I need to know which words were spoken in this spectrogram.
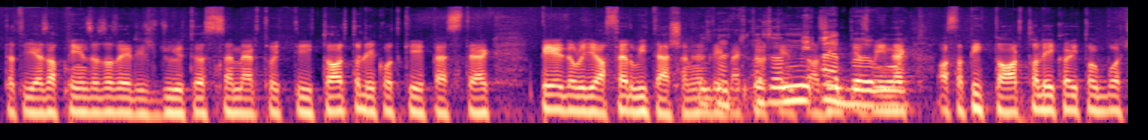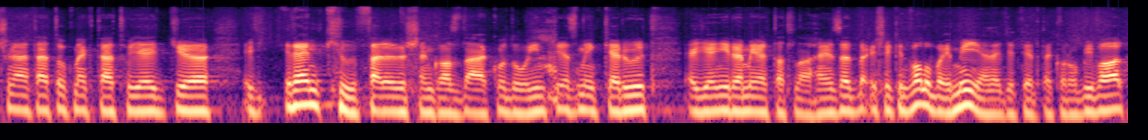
Tehát ugye ez a pénz az azért is gyűlt össze, mert hogy ti tartalékot képeztek, például ugye a felújítás, ami nemrég megtörtént az, az intézménynek, volt. azt a ti tartalékaitokból csináltátok meg, tehát hogy egy, egy rendkívül felelősen gazdálkodó intézmény került egy ennyire méltatlan helyzetbe, és egyébként valóban mélyen egyetértek a Robival,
